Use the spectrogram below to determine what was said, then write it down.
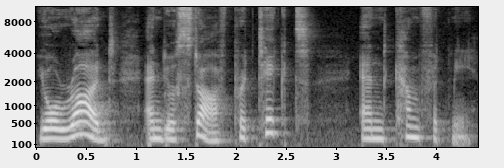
Your rod and your staff protect and comfort me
